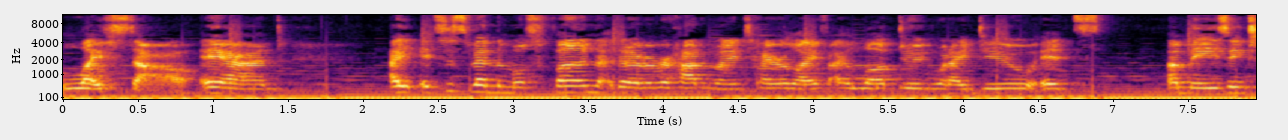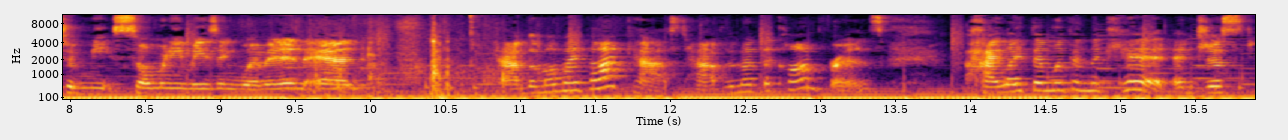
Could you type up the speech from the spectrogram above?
lifestyle. And I, it's just been the most fun that I've ever had in my entire life. I love doing what I do. It's amazing to meet so many amazing women and have them on my podcast, have them at the conference, highlight them within the kit, and just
